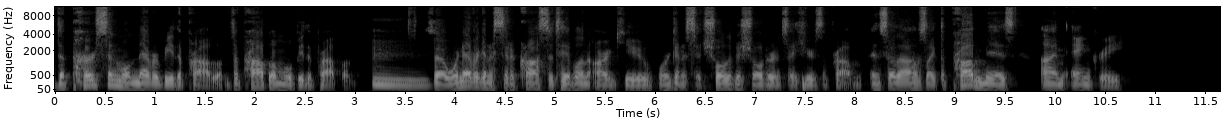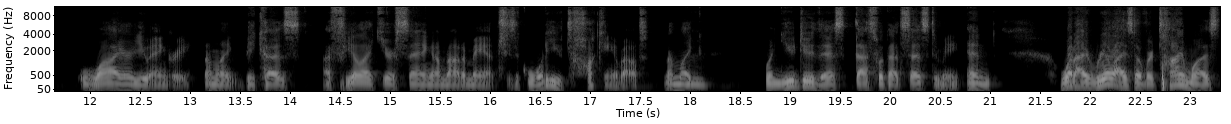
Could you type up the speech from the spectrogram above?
the person will never be the problem. The problem will be the problem. Mm. So we're never going to sit across the table and argue. We're going to sit shoulder to shoulder and say, here's the problem. And so I was like, the problem is I'm angry. Why are you angry? I'm like, because I feel like you're saying I'm not a man. She's like, what are you talking about? And I'm like, mm. when you do this, that's what that says to me. And what I realized over time was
